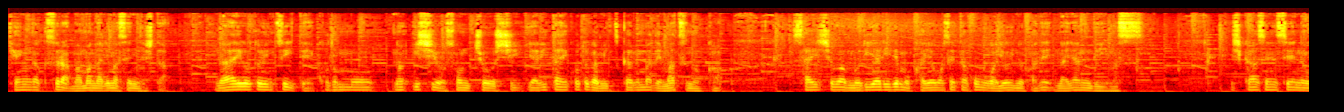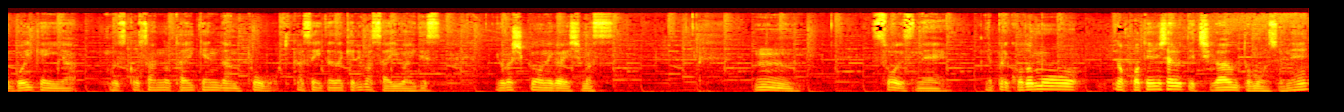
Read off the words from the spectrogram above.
見学すらままなりませんでした。習い事について子供の意思を尊重しやりたいことが見つかるまで待つのか最初は無理やりでも通わせた方が良いのかで悩んでいます。石川先生のご意見や息子さんの体験談等をお聞かせいただければ幸いです。よろしくお願いします。うんそうですね。やっぱり子供のポテンシャルって違うと思うんですよね。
